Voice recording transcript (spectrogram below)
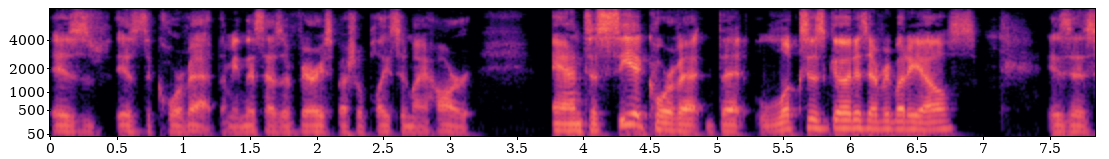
is is the Corvette. I mean, this has a very special place in my heart. And to see a Corvette that looks as good as everybody else, is as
